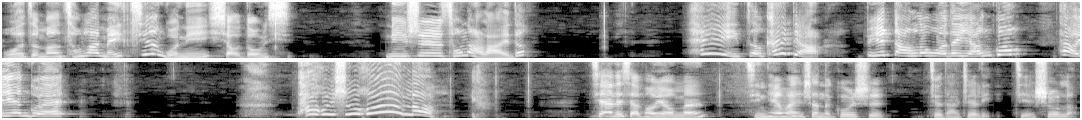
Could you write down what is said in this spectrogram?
我怎么从来没见过你，小东西？你是从哪儿来的？嘿，走开点儿，别挡了我的阳光，讨厌鬼！他会说话了。亲爱的小朋友们，今天晚上的故事就到这里结束了。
